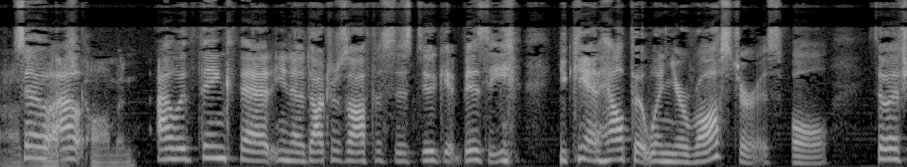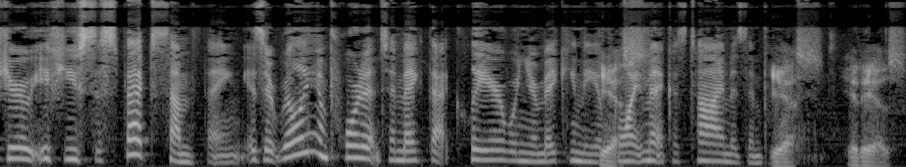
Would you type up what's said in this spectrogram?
Uh, So I- common. I would think that you know doctors' offices do get busy. You can't help it when your roster is full. So if you if you suspect something, is it really important to make that clear when you're making the appointment because time is important? Yes, it is.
